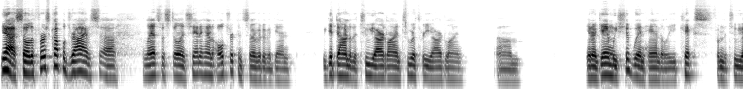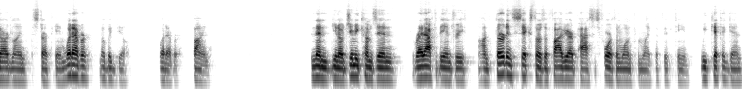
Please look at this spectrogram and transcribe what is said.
yeah. So the first couple drives, uh, Lance was still in. Shanahan ultra conservative again. We get down to the two yard line, two or three yard line. Um, you know, game we should win handily. Kicks from the two yard line to start the game. Whatever, no big deal. Whatever, fine. And then you know Jimmy comes in, right after the injury. On third and six, throws a five yard pass. It's fourth and one from like the 15. We kick again.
